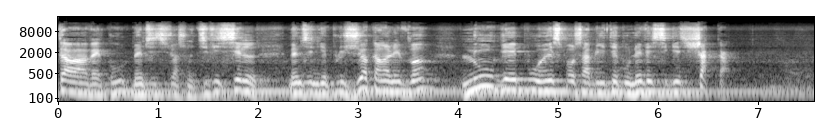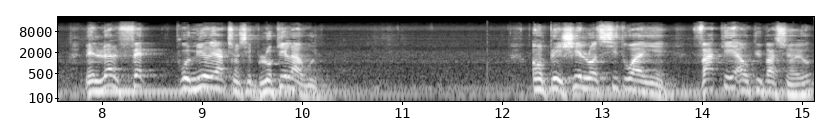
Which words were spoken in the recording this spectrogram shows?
travaille avec vous, même si la situation est difficile, même s'il y a plusieurs cas d'enlèvement, nous avons pour responsabilité pour investiguer chaque cas. Mais là, le fait, première réaction, c'est bloquer la rue. empêcher l'autre citoyen vaquer à occupation yo,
